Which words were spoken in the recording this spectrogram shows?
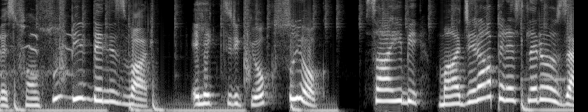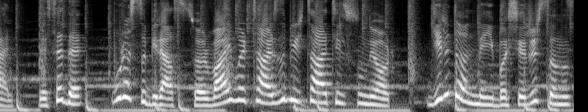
ve sonsuz bir deniz var. Elektrik yok, su yok. Sahibi macera perestlere özel dese de burası biraz Survivor tarzı bir tatil sunuyor. Geri dönmeyi başarırsanız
